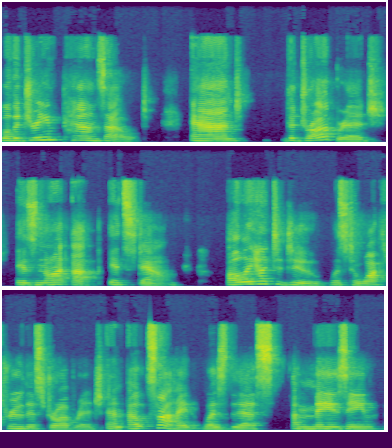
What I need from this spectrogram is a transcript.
Well, the dream pans out and the drawbridge is not up, it's down. All I had to do was to walk through this drawbridge, and outside was this amazing,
